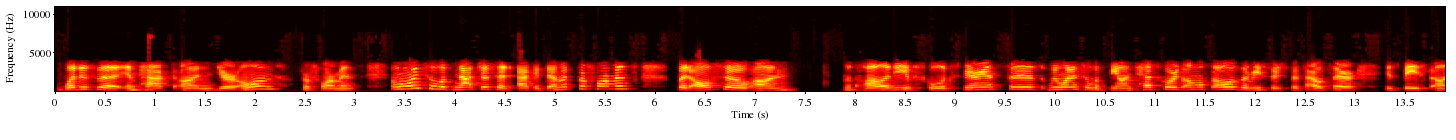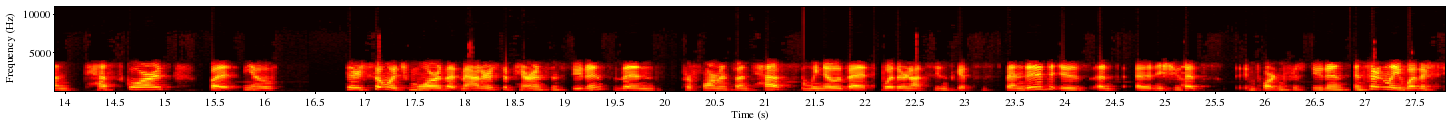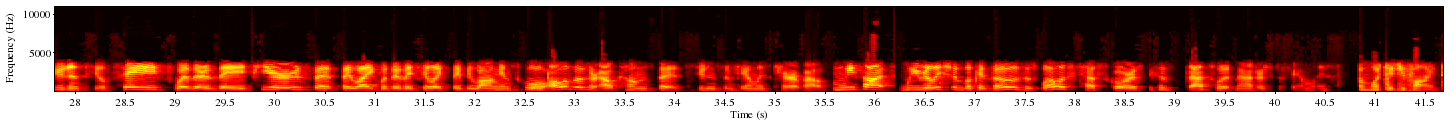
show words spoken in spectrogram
what is the impact on your own performance? And we wanted to look not just at academic performance, but also on the quality of school experiences. We wanted to look beyond test scores. Almost all of the research that's out there is based on test scores, but you know, there's so much more that matters to parents and students than performance on tests. We know that whether or not students get suspended is an, an issue that's important for students. And certainly whether students feel safe whether they peers that they like whether they feel like they belong in school all of those are outcomes that students and families care about. And we thought we really should look at those as well as test scores because that's what matters to families. And what did you find?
